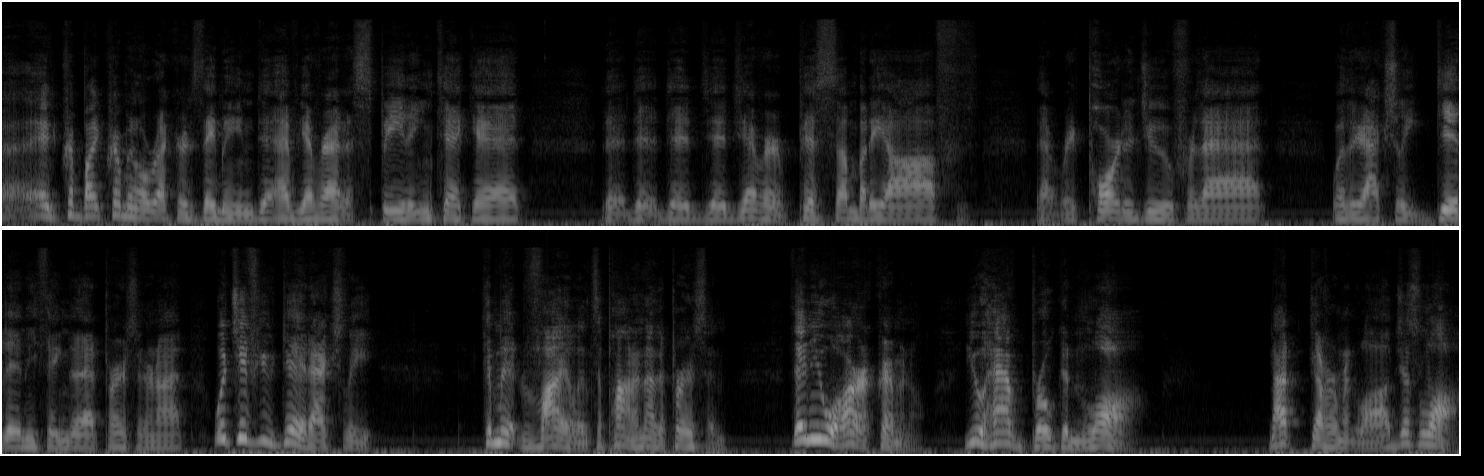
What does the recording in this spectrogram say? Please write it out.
Uh, and by criminal records, they mean have you ever had a speeding ticket? Did, did, did, did you ever piss somebody off that reported you for that? Whether you actually did anything to that person or not, which, if you did actually commit violence upon another person, then you are a criminal. You have broken law. Not government law, just law.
